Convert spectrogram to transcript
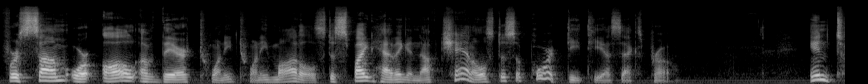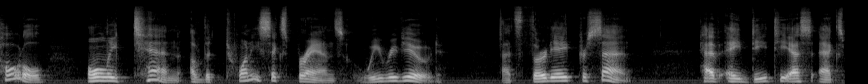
for some or all of their 2020 models, despite having enough channels to support DTSX Pro. In total, only 10 of the 26 brands we reviewed, that's 38%, have a DTSX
